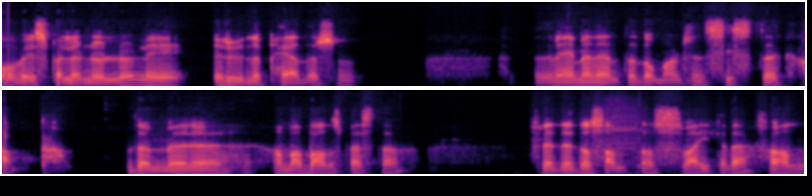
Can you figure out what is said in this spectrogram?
Og vi spiller 0-0 i Rune Pedersen, med eminente dommeren sin siste kamp. Dømmer eh, Han var banens beste. Freddy Dos Santos var ikke det, for han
